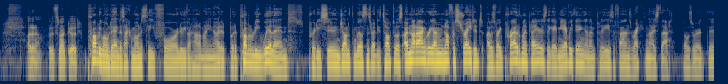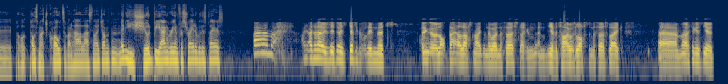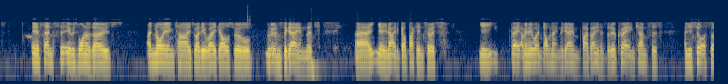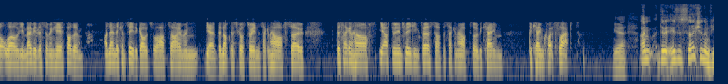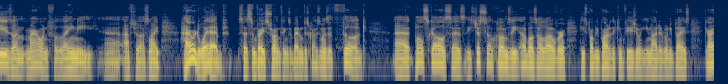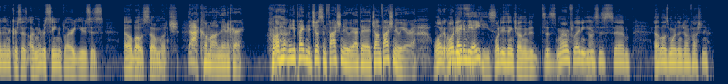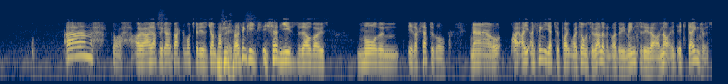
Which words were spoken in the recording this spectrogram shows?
I don't know, but it's not good. Probably won't end as acrimoniously for Louis Van Gaal at Man United, but it probably will end pretty soon. Jonathan Wilson's ready to talk to us. I'm not angry. I'm not frustrated. I was very proud of my players. They gave me everything, and I'm pleased the fans recognised that. Those were the po- post-match quotes of Van Gaal last night. Jonathan, maybe he should be angry and frustrated with his players. Um, I, I don't know. It's, it's difficult in that I think they were a lot better last night than they were in the first leg, and, and yeah, the tie was lost in the first leg. Um, I think it's, you know, it's in a sense that it was one of those annoying ties where the away goals rule ruins the game. That uh, you know, United got back into it. You, they, I mean, they weren't dominating the game by any sense, but they were creating chances, and you sort of thought, well, you maybe there's something here for them. And then they can see the goals for half time, and yeah, they're not going to score three in the second half. So the second half, yeah, after an intriguing first half, the second half sort of became became quite flat. Yeah, um, there's a selection of views on Marwan Fellaini uh, after last night. Howard Webb says some very strong things about him, describes him as a thug. Uh, Paul Scholes says he's just so clumsy, elbows all over. He's probably part of the confusion with United when he plays. Gary Lineker says, I've never seen a player use his elbows so much. Ah, come on, Lineker. I mean, you played in the Justin Fashanu era, the John Fashanu era. What? You what do played you, in the eighties. What do you think, Jonathan? Does Marwan Fellaini use his um, elbows more than John Fashanu? Um, God, I- I'd have to go back and watch videos of John Fashanu, but I think he he said he uses his elbows more than is acceptable. Now, I, I- I think you get to a point where it's almost irrelevant whether he means to do that or not. It, it's dangerous.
